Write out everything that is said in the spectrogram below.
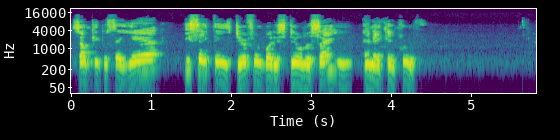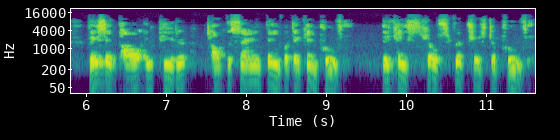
Some people say, yeah, he say things different, but it's still the same, and they can't prove it. They say Paul and Peter talk the same thing, but they can't prove it. They can't show scriptures to prove it.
